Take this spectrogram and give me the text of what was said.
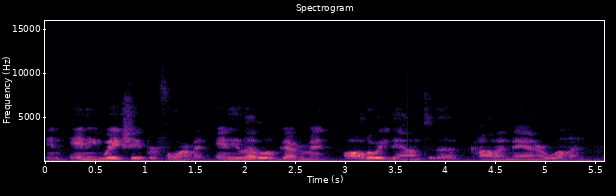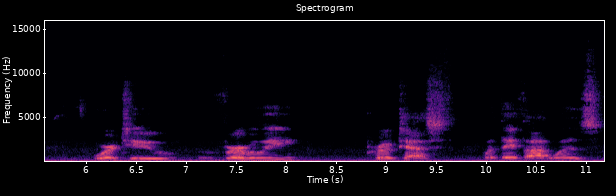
in any way, shape, or form at any level of government, all the way down to the common man or woman, were to verbally protest what they thought was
